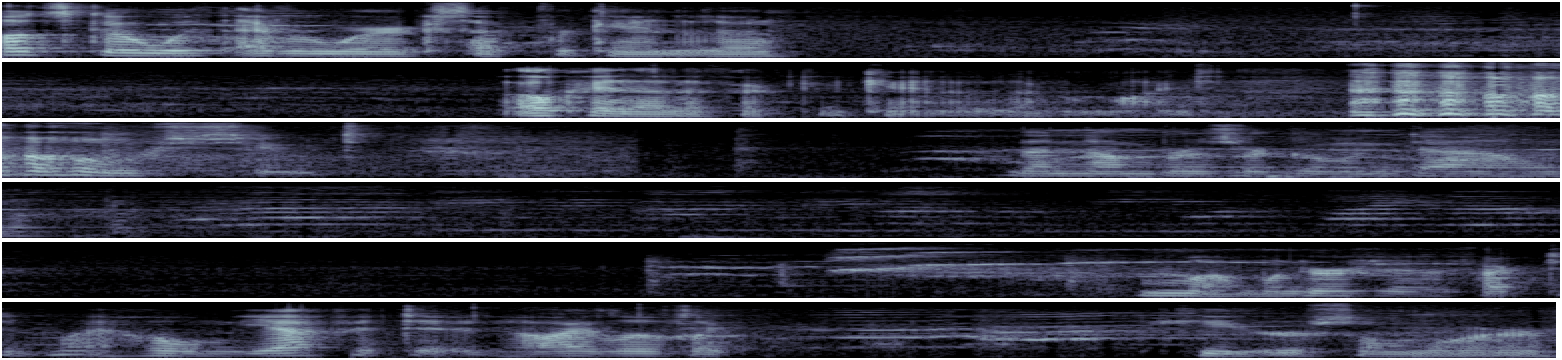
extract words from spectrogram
Let's go with everywhere except for Canada. Okay, that affected Canada, never mind. oh, shoot. The numbers are going down. Hmm, I wonder if it affected my home. Yep, it did. I live, like, here somewhere.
